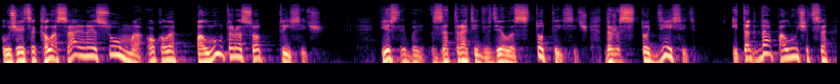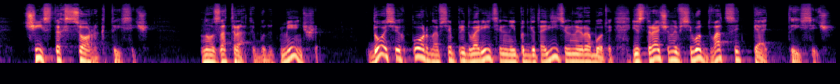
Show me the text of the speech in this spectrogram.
получается колоссальная сумма, около полутора сот тысяч. Если бы затратить в дело 100 тысяч, даже 110, и тогда получится чистых 40 тысяч. Но затраты будут меньше. До сих пор на все предварительные и подготовительные работы истрачено всего 25 тысяч.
